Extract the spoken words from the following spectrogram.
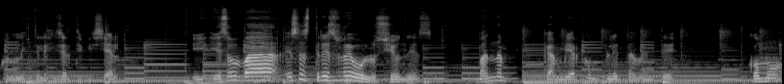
con la inteligencia artificial. Y eso va, esas tres revoluciones van a cambiar completamente cómo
